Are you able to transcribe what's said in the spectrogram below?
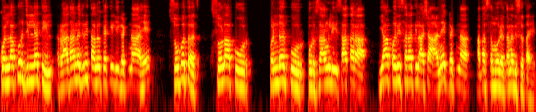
कोल्हापूर जिल्ह्यातील राधानगरी तालुक्यातील ही घटना आहे. सोबतच सोलापूर पंढरपूर सांगली सातारा या परिसरातील अशा अनेक घटना आता समोर येताना दिसत आहेत.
